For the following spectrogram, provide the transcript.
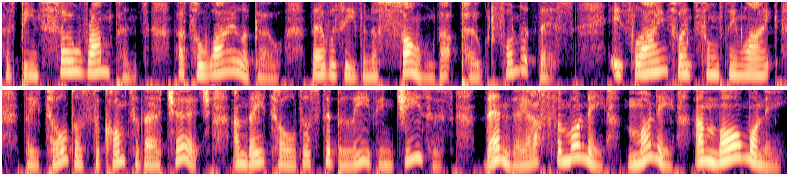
has been so rampant that a while ago there was even a song that poked fun at this. Its lines went something like, They told us to come to their church and they told us to believe in Jesus. Then they asked for money, money, and more money.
